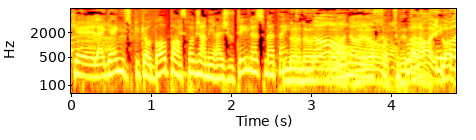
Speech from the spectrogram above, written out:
que la gang du pickleball pense pas que j'en ai rajouté là ce matin. Non, non, non, non, non, non, surtout pas. non, c'est pas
